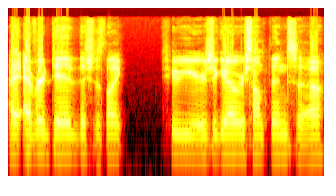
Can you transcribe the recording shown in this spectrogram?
I ever did. This is like two years ago or something. So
